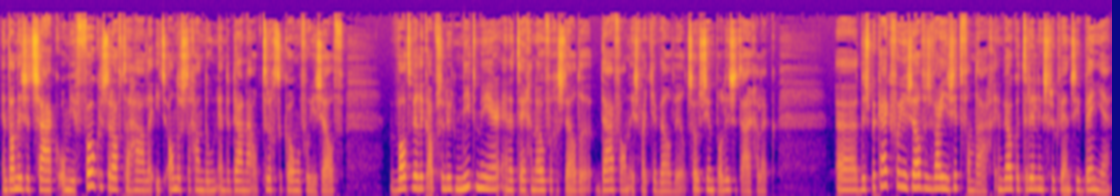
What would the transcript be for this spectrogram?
En dan is het zaak om je focus eraf te halen, iets anders te gaan doen en er daarna op terug te komen voor jezelf. Wat wil ik absoluut niet meer? En het tegenovergestelde daarvan is wat je wel wilt. Zo simpel is het eigenlijk. Uh, dus bekijk voor jezelf eens waar je zit vandaag. In welke trillingsfrequentie ben je?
